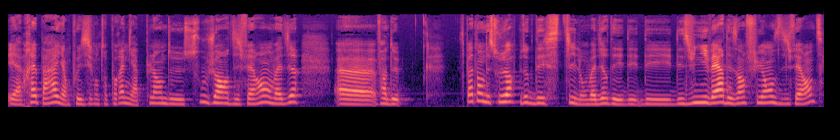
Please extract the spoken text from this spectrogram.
Et après pareil en poésie contemporaine il y a plein de sous-genres différents on va dire. Enfin de c'est pas tant des sous-genres plutôt que des styles, on va dire des, des, des, univers, des influences différentes.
